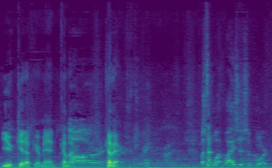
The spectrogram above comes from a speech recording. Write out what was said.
You get up here, man. Come on. Come here. So wh- why is this important?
